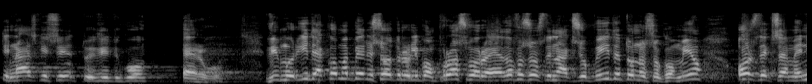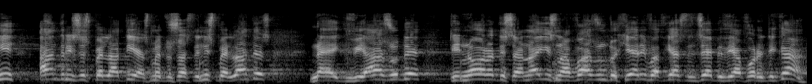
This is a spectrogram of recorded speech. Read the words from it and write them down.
την άσκηση του ιδιωτικού έργου. Δημιουργείται ακόμα περισσότερο λοιπόν πρόσφορο έδαφος ώστε να αξιοποιείται το νοσοκομείο ως δεξαμενή άντληση πελατείας με τους ασθενείς πελάτες να εκβιάζονται την ώρα της ανάγκης να βάζουν το χέρι βαθιά στην τσέπη. Διαφορετικά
